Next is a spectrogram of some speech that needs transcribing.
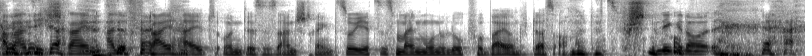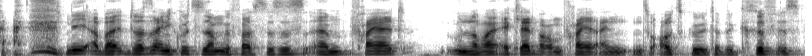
Aber an sich schreien alle Freiheit und es ist anstrengend. So, jetzt ist mein Monolog vorbei und du darfst auch mal dazwischen. Nee, genau. nee, aber du hast es eigentlich gut zusammengefasst. Das ist ähm, Freiheit, und nochmal erklärt, warum Freiheit ein so ausgehöhlter Begriff ist.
